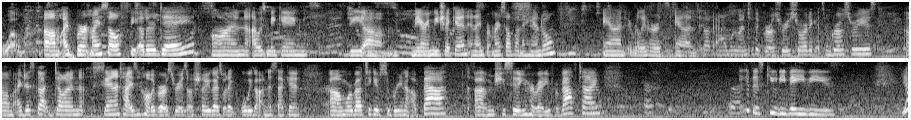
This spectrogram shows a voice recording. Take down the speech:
whoa. Um, I burnt myself the other day on, I was making the um, Marry Me chicken and I burnt myself on the handle and it really hurts and it's bad. We went to the grocery store to get some groceries. Um, I just got done sanitizing all the groceries. I'll show you guys what, I, what we got in a second. Um, we're about to give Sabrina a bath. Um, she's sitting her ready for bath time. Look at this cutie babies. Yeah,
